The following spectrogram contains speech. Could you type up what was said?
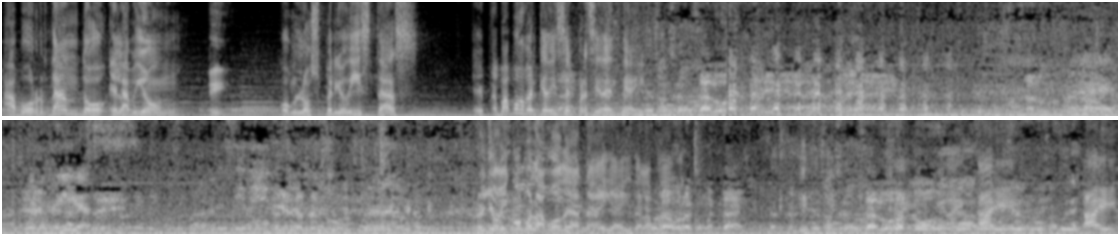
abordando el avión sí. con los periodistas. Eh, vamos a ver qué dice el presidente ahí. Salud. Salud. Buenos días. Y el asesor. Pero yo oí como la voz de Anay ahí de la Hola, hola, ¿cómo están? Saludos a todos. Ahí, ahí.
